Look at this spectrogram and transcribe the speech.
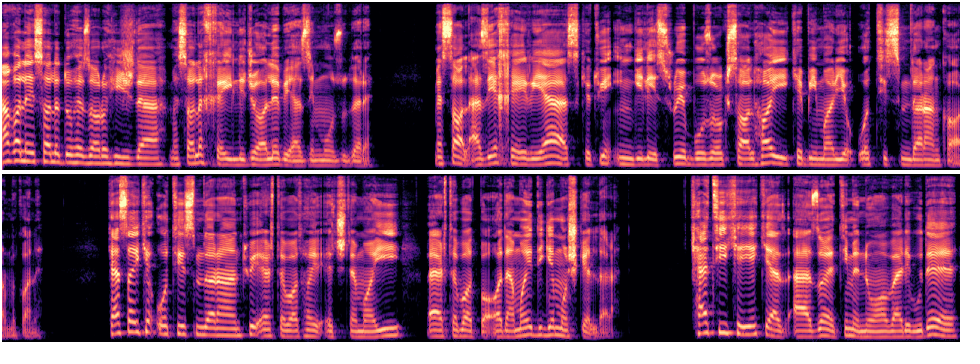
مقاله سال 2018 مثال خیلی جالبی از این موضوع داره. مثال از یه خیریه است که توی انگلیس روی بزرگ سالهایی که بیماری اوتیسم دارن کار می‌کنه. کسایی که اوتیسم دارن توی ارتباط های اجتماعی و ارتباط با آدمای دیگه مشکل دارن. کتی که یکی از اعضای تیم نوآوری بوده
